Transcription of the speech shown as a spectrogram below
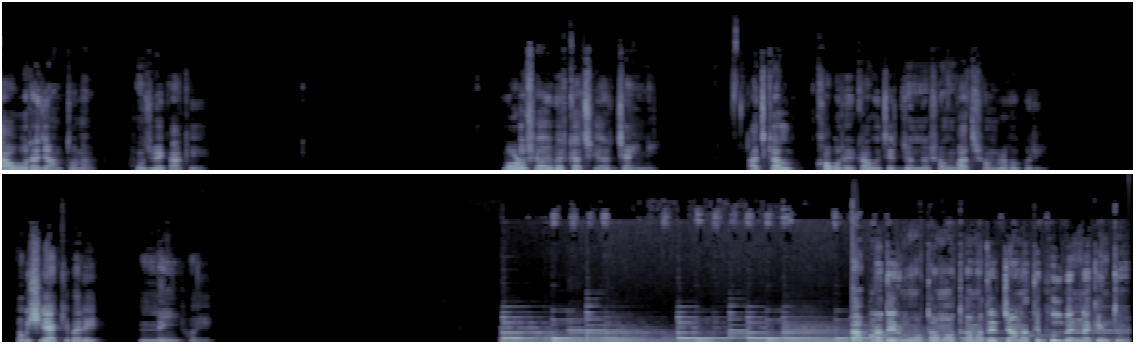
তাও ওরা জানতো না। খুঁজবে কাকে? বড় সাহেবের কাছে আর যাইনি। আজকাল খবরের কাগজের জন্য সংবাদ সংগ্রহ করি। অবশ্যই একেবারে নেই হয়ে। আপনাদের মতামত আমাদের জানাতে ভুলবেন না কিন্তু,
